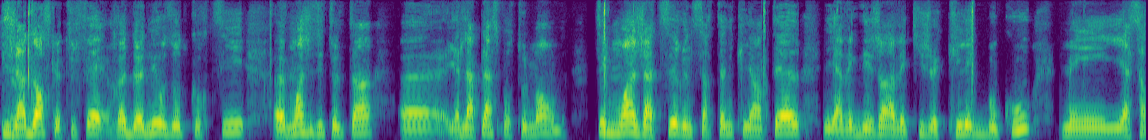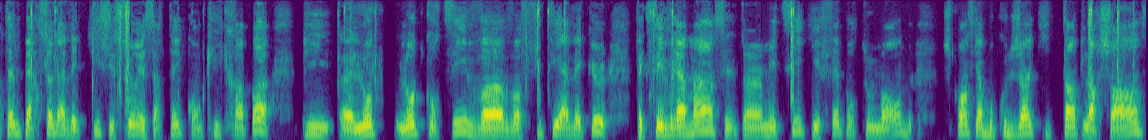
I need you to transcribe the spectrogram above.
Puis j'adore ce que tu fais. Redonner aux autres courtiers. Euh, moi, je dis tout le temps, euh, il y a de la place pour tout le monde moi, j'attire une certaine clientèle et avec des gens avec qui je clique beaucoup, mais il y a certaines personnes avec qui c'est sûr et certain qu'on ne cliquera pas. Puis euh, l'autre courtier va, va fitter avec eux. Fait que c'est vraiment, c'est un métier qui est fait pour tout le monde. Je pense qu'il y a beaucoup de gens qui tentent leur chance.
